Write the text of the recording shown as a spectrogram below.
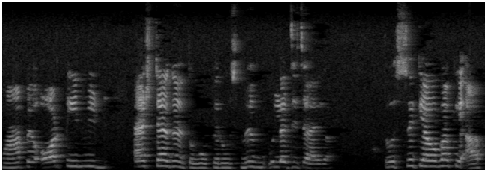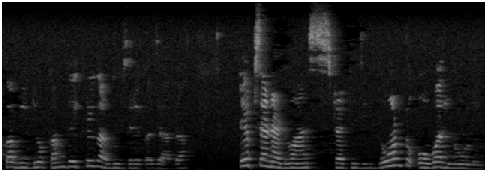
वहाँ पे और तीन हैशटैग हैं तो वो फिर उसमें उलझ जाएगा। तो उससे क्या होगा कि आपका वीडियो कम देखेगा, दूसरे का ज़्यादा। Tips and advance strategy don't overload it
